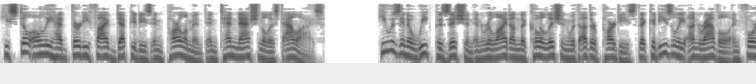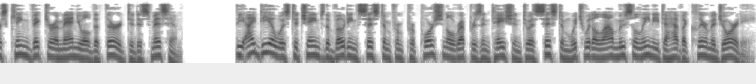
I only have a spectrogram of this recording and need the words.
he still only had 35 deputies in parliament and 10 nationalist allies. He was in a weak position and relied on the coalition with other parties that could easily unravel and force King Victor Emmanuel III to dismiss him. The idea was to change the voting system from proportional representation to a system which would allow Mussolini to have a clear majority.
